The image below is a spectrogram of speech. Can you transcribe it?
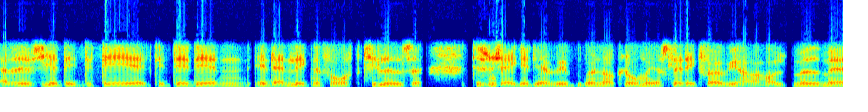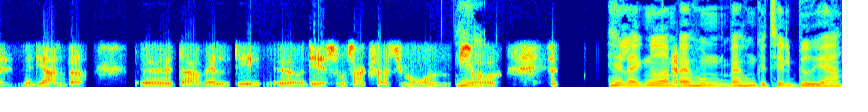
altså jeg vil sige, det, det, det, det, det er en, et anlæggende for vores partiledelse. Det synes jeg ikke, at jeg vil begynde at kloge mig. Jeg slet ikke, før vi har holdt møde med, med de andre, øh, der er valgt ind, og det er som sagt først i morgen. Heller, så, så, heller ikke noget om, ja. hvad, hun, hvad hun kan tilbyde jer?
